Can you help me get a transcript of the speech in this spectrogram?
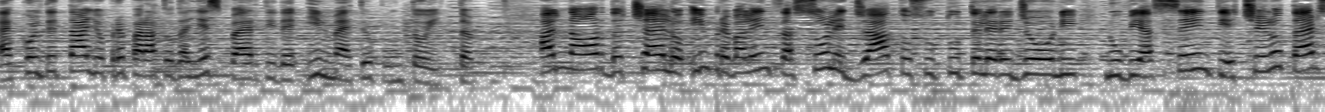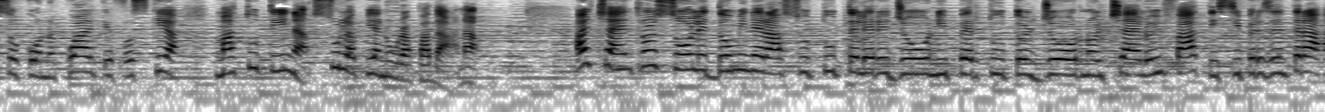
Ecco il dettaglio preparato dagli esperti di ilmeteo.it. Al nord cielo in prevalenza soleggiato su tutte le regioni, nubi assenti e cielo terzo con qualche foschia mattutina sulla pianura padana. Al centro il sole dominerà su tutte le regioni per tutto il giorno, il cielo infatti si presenterà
